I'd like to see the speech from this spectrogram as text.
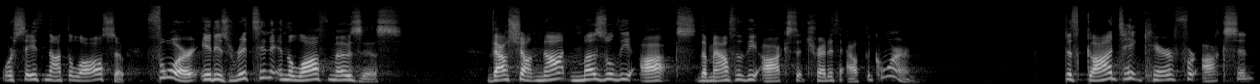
or saith not the law also? For it is written in the law of Moses, Thou shalt not muzzle the ox, the mouth of the ox that treadeth out the corn. Doth God take care for oxen?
